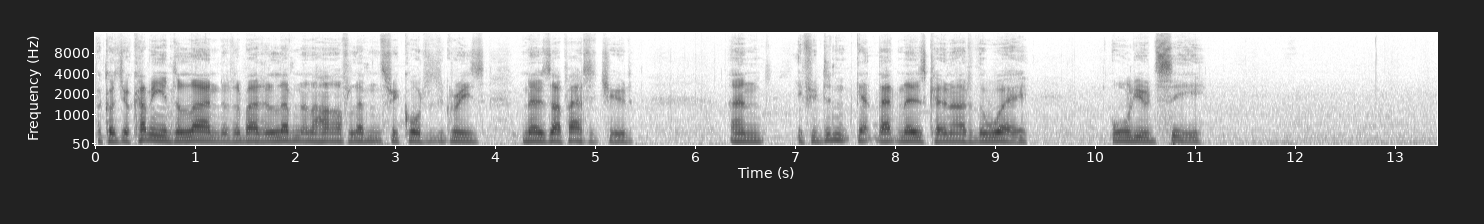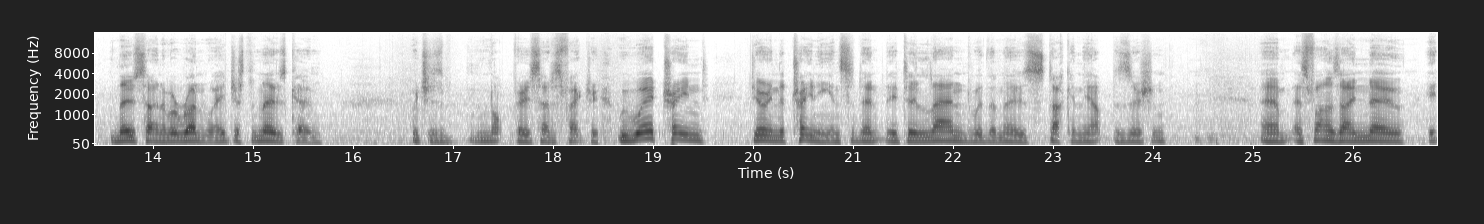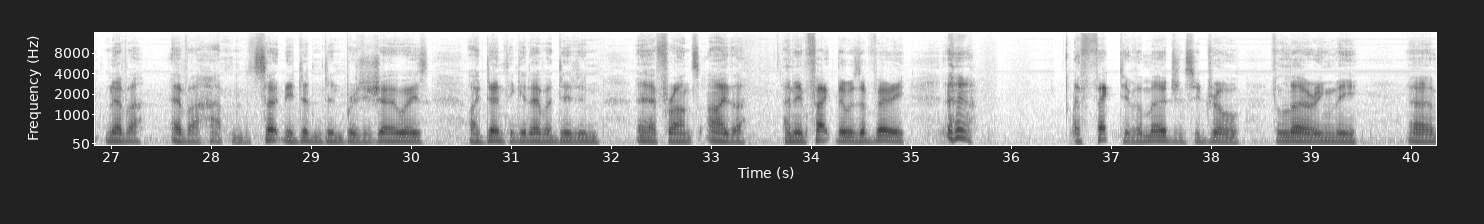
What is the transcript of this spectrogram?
because you're coming into land at about 11 and a half, 11 and three quarter degrees nose up attitude and if you didn't get that nose cone out of the way, all you'd see, no sign of a runway, just a nose cone, which is not very satisfactory. We were trained during the training, incidentally, to land with the nose stuck in the up position. Um, as far as I know, it never ever happened. It certainly didn't in British Airways. I don't think it ever did in Air France either. And in fact, there was a very effective emergency drill for lowering the uh,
